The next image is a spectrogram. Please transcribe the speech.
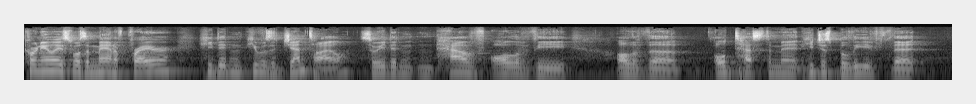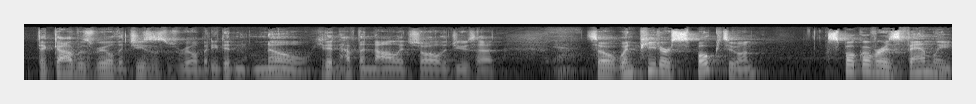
Cornelius was a man of prayer. He didn't he was a Gentile, so he didn't have all of the all of the Old Testament. He just believed that that God was real, that Jesus was real, but he didn't know. He didn't have the knowledge that all the Jews had. So when Peter spoke to him, spoke over his family,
